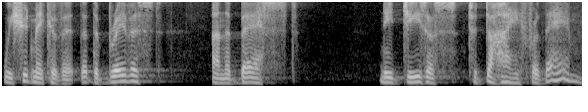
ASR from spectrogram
we should make of it that the bravest and the best need Jesus to die for them.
